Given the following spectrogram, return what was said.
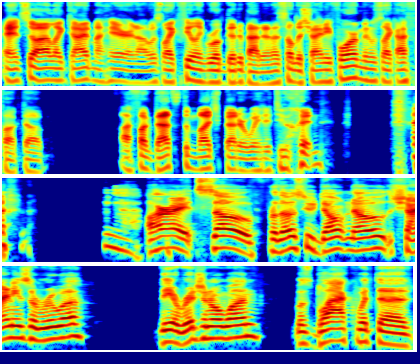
And so I like dyed my hair and I was like feeling real good about it. And I saw the shiny form and was like, I fucked up. I fucked that's the much better way to do it. All right. So for those who don't know, Shiny Zorua, the original one, was black with the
